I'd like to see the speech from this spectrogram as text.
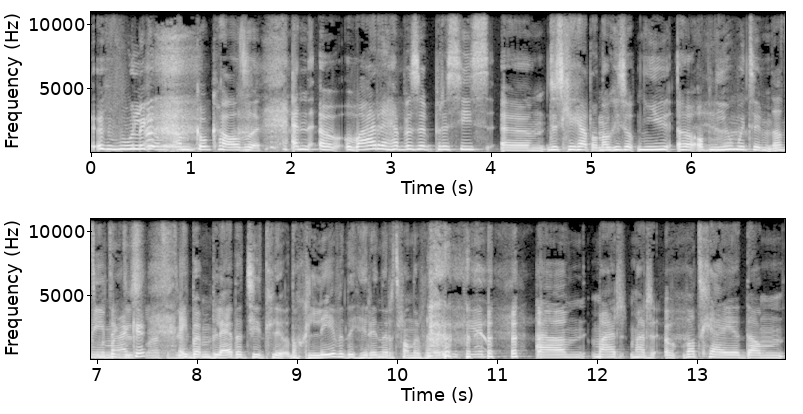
gevoelig aan, aan kokhalzen. En uh, waar hebben ze precies... Uh, dus je gaat dat nog eens opnieuw, uh, opnieuw ja, moeten dat meemaken. Moet ik, dus ik, ben blij dat je het nog levendig herinnert van de vorige keer. um, maar, maar wat ga je dan...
